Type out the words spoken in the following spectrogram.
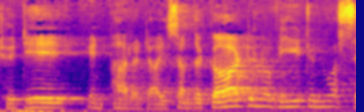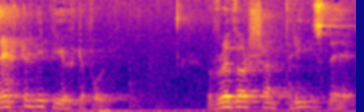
Today in paradise, and the Garden of Eden was certainly beautiful. Rivers and trees there.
